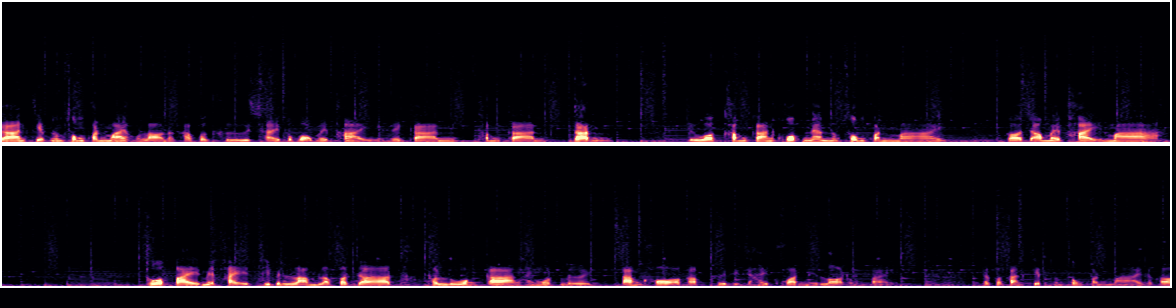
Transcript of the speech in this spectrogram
การเก็บน้ำส้มควันไม้ของเรานะครับ ก็คือใช้กระบอกไม้ไผ่ในการทำการกั่น หรือว่าทำการควบแน่นน้ำส้มควันไม้ ก็จะเอาไม้ไผ่มา ทั่วไปไม้ไผ่ที่เป็นลำเราก็จะ ทะลวงกลางให้หมดเลยตามข้อครับ เพื่อที่จะให้ควันนี้รอดออกไป แล้วก็การเก็บน้ำส้มควันไม้ แล้วก็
